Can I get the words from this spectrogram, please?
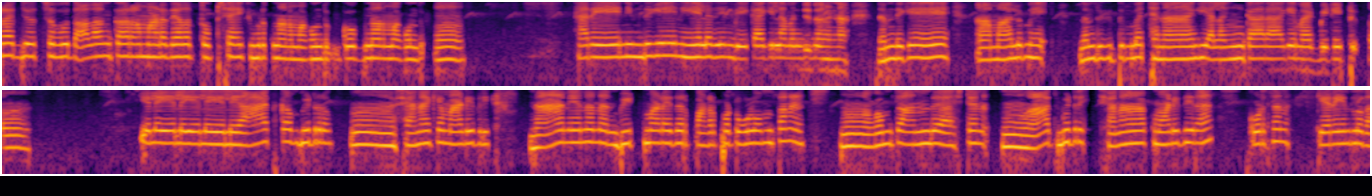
ರಾಜ್ಯೋತ್ಸವದ ಅಲಂಕಾರ ಮಾಡದೆ ತುಪ್ಸಿ ಹಾಕಿಬಿಡ್ತು ನನ್ನ ಮಗೊಂದು ಗೊಬ್ ನನ್ನ ಮಗೊಂದು. ಹ್ಮ್. ಅರೆ ನಿಮ್ದಿಗೆ ಏನು ಬೇಕಾಗಿಲ್ಲ ಮಂಜಿದ ಅಣ್ಣ ನಮ್ದಿಗೆ ಆ, ಮಾಲೂಮೆ ನಮ್ದಿಗೆ ತುಂಬಾ ಚೆನ್ನಾಗಿ ಅಲಂಕಾರ ಆಗಿ ಮಾಡ್ಬೇಕಿತ್ತು ಹ್ಮ್. ಎಲೆ ಎಲೆ ಎಲೆ ಎಲೆ ಆತ್ಕೊಂಡ್ಬಿಡ್ರು ಹ್ಮ್ ಚೆನ್ನಾಗಿ ಮಾಡಿದ್ರಿ. ನಾನೇನೋ ನನ್ ಬಿಟ್ ಮಾಡಿದಾರ ಪಂಡ್ರಪಟ್ಟುಗಳು ಅಂತಾನೆ. ಹ್ಮ್ ಅಂತ ಅಂದೆ ಅಷ್ಟೇನ. ಹ್ಮ್ ಆತ್ ಬಿಡ್ರಿ ಚೆನ್ನಾಗ್ ಮಾಡಿದೀರಾ ಕೊಡ್ಸಣ. ಕೆರೆಯಿಂದ್ಲದ.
